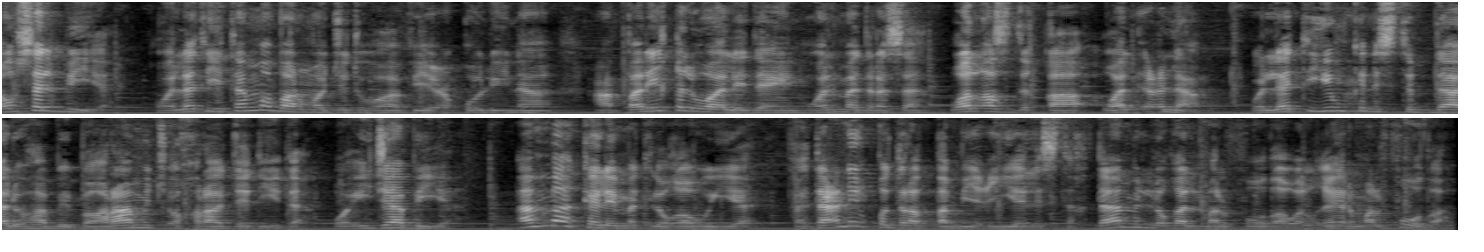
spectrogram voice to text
أو سلبية والتي تم برمجتها في عقولنا عن طريق الوالدين والمدرسة والأصدقاء والإعلام والتي يمكن استبدالها ببرامج أخرى جديدة وإيجابية. أما كلمة لغوية فتعني القدرة الطبيعية لاستخدام اللغة الملفوظة والغير ملفوظة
